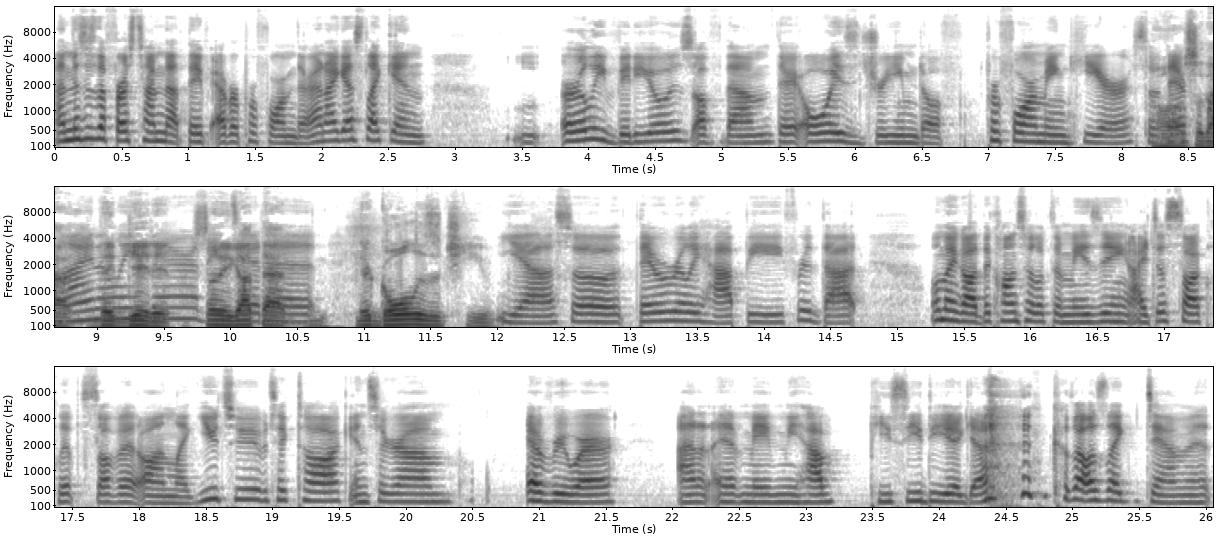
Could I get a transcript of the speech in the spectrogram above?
And this is the first time that they've ever performed there. And I guess like in early videos of them, they always dreamed of performing here. So Oh, they're so that they did there. it. So they, got that. it. Their goal is achieved. Yeah, so they were really happy for that. Oh my god, the concert looked amazing. I just saw clips of it on like YouTube, TikTok, Instagram, everywhere, and it made me have PCD again because I was like, damn it,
